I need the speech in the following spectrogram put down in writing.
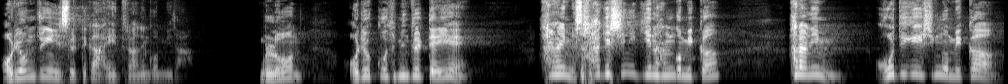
어려움 중에 있을 때가 아니더라는 겁니다. 물론 어렵고 힘들 때에 하나님 살아계시긴 한 겁니까? 하나님 어디 계신 겁니까?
